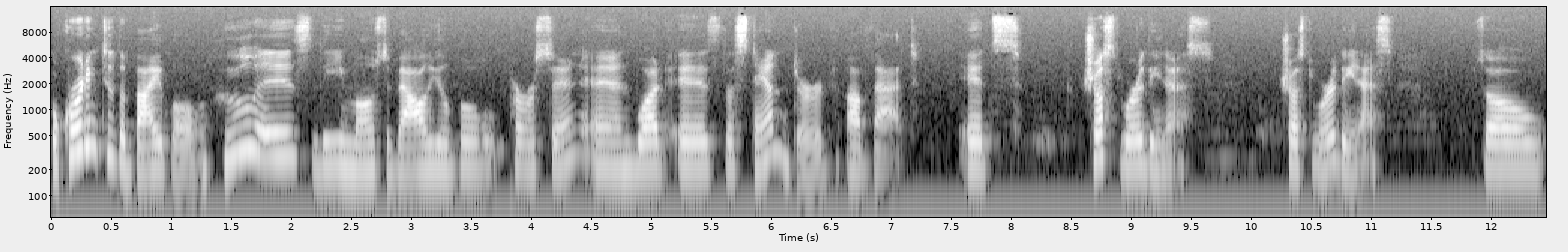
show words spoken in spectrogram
According to the Bible, who is the most valuable person and what is the standard of that? It's trustworthiness. Trustworthiness. So,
